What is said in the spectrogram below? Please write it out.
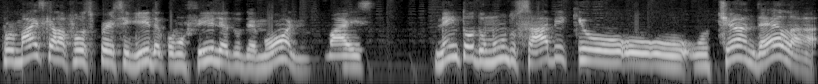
por mais que ela fosse perseguida como filha do demônio, mas nem todo mundo sabe que o, o, o Chan dela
